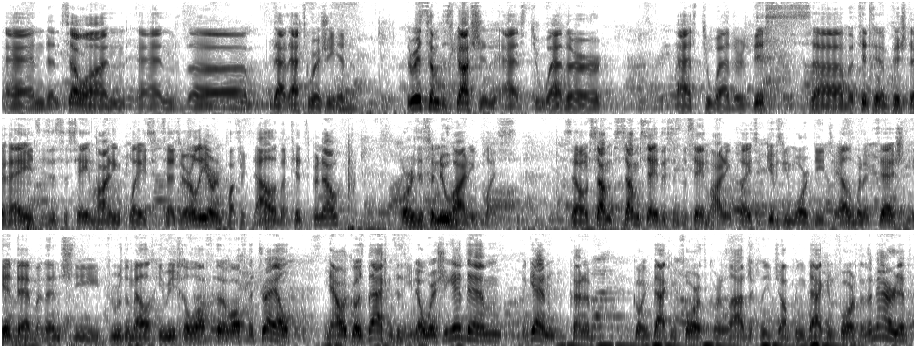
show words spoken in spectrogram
and and so on, and the, that that's where she hid them. There is some discussion as to whether as to whether this uh, Batitzin Pishta Hayes is this the same hiding place it says earlier in Pasuk Dal Batitzpino, or is this a new hiding place? So some some say this is the same hiding place. It gives you more detail when it says she hid them and then she threw the Melech Yericho off the off the trail. Now it goes back and says, you know where she hid them? Again, kind of going back and forth chronologically, jumping back and forth in the narrative.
